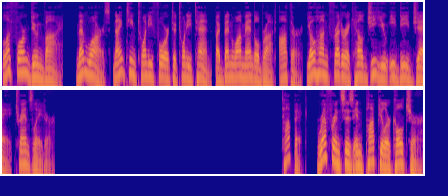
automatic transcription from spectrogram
La forme d'une vie. Memoirs 1924 by Benoit Mandelbrot author, Johann Frederick Hell Guedj translator. References in popular culture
